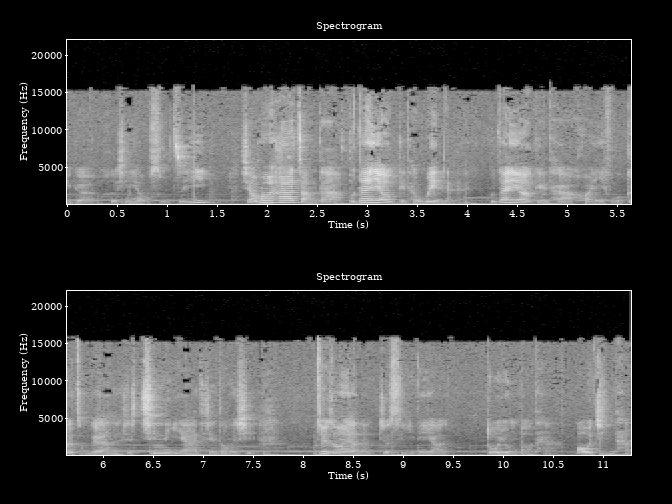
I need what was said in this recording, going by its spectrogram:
一个核心要素之一。小朋友他要长大，不但要给他喂奶，不但要给他换衣服，各种各样的去清理呀这些东西，最重要的就是一定要。多拥抱他，抱紧他，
